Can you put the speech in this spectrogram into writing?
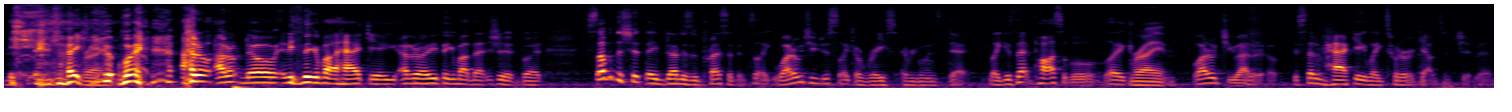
this, like Right. what I don't I don't know anything about hacking. I don't know anything about that shit, but some of the shit they've done is impressive. It's like why don't you just like erase everyone's debt? Like is that possible? Like Right. why don't you I don't know instead of hacking like Twitter accounts and shit, man?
